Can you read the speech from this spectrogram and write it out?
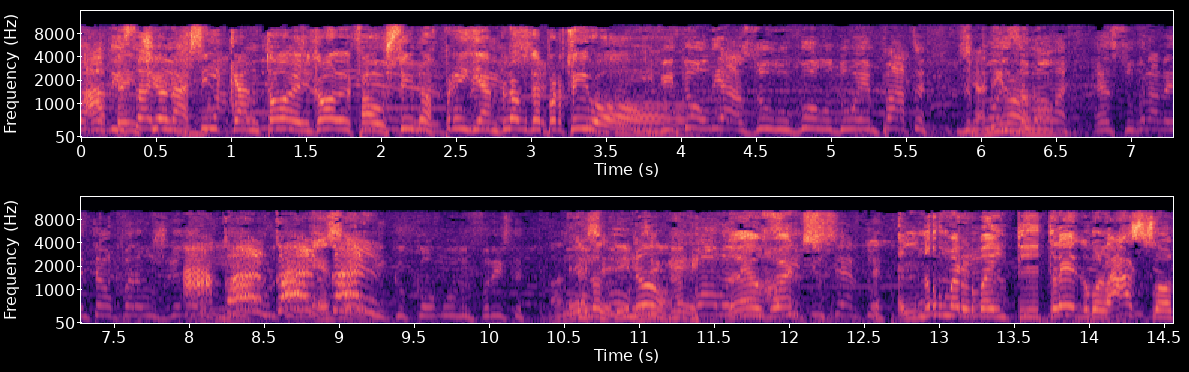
Atención, así cantó el gol Faustino Sprilla en Blog Deportivo. Evitou, aliás, o golo do empate. Se Depois anima a ou não? bola a sobrar então para os Ah, gol, gol, gol! E como referiste, el número 23, golazo,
